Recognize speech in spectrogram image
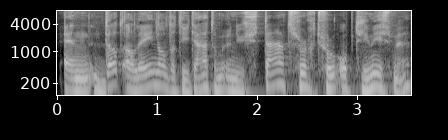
En dat alleen al, dat die datum er nu staat, zorgt voor optimisme.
